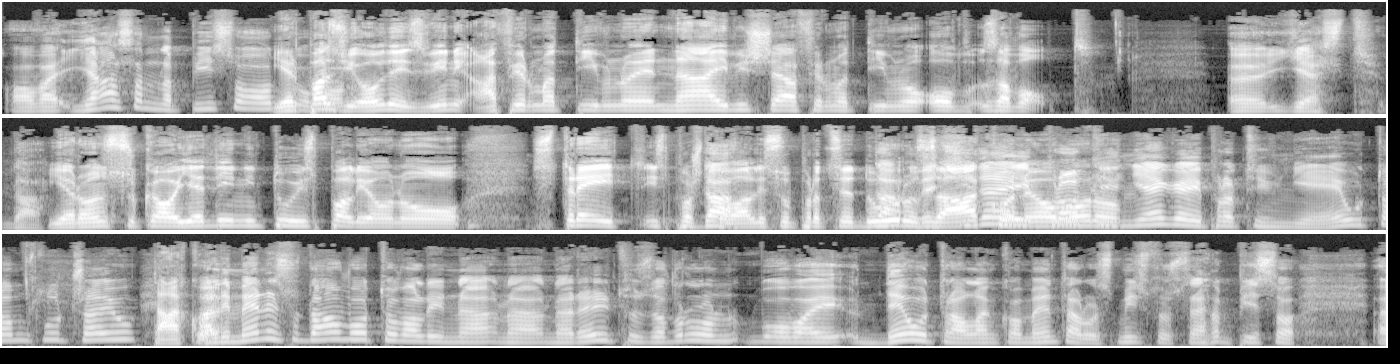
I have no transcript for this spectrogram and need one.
Ovaj ja sam napisao odgovor. Jer pazi, ovdje, izvini, afirmativno je najviše afirmativno ov, za Volt. E, jest, da. Jer oni su kao jedini tu ispali ono straight, ispoštovali Da. su proceduru, da, zakone, je i ovo protiv ono. njega i protiv nje u tom slučaju. Tako je. ali mene su downvotovali na, na, na Redditu za vrlo ovaj neutralan komentar u smislu što sam napisao uh,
